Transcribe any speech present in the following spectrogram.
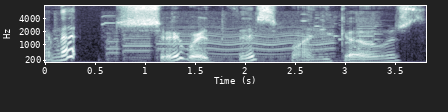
I'm not sure where this one goes.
